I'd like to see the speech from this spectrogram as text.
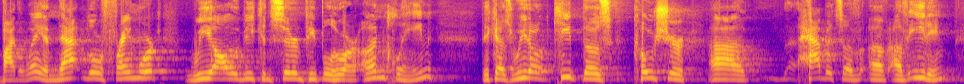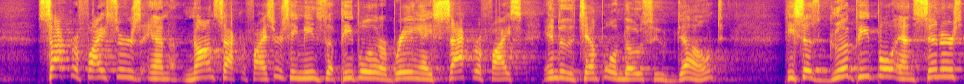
By the way, in that little framework, we all would be considered people who are unclean because we don't keep those kosher uh, habits of, of, of eating. Sacrificers and non sacrificers, he means that people that are bringing a sacrifice into the temple and those who don't. He says good people and sinners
